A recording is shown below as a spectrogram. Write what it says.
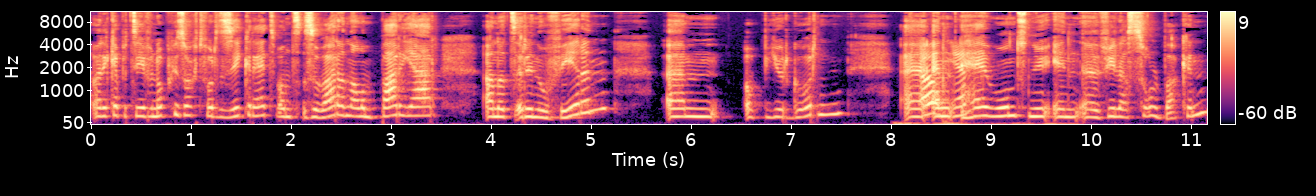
maar ik heb het even opgezocht voor de zekerheid, want ze waren al een paar jaar aan het renoveren um, op Jurgorden. Uh, oh, en hij woont nu in uh, Villa Solbakken.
